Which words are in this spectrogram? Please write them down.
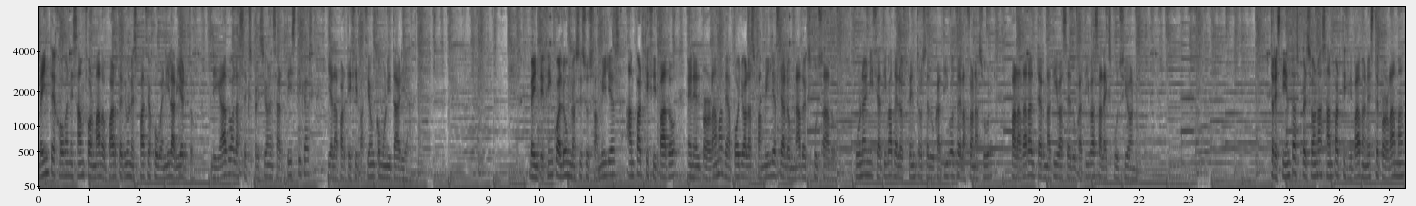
20 jóvenes han formado parte de un espacio juvenil abierto, ligado a las expresiones artísticas y a la participación comunitaria. 25 alumnos y sus familias han participado en el programa de apoyo a las familias de alumnado expulsado, una iniciativa de los centros educativos de la zona sur para dar alternativas educativas a la expulsión, 300 personas han participado en este programa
